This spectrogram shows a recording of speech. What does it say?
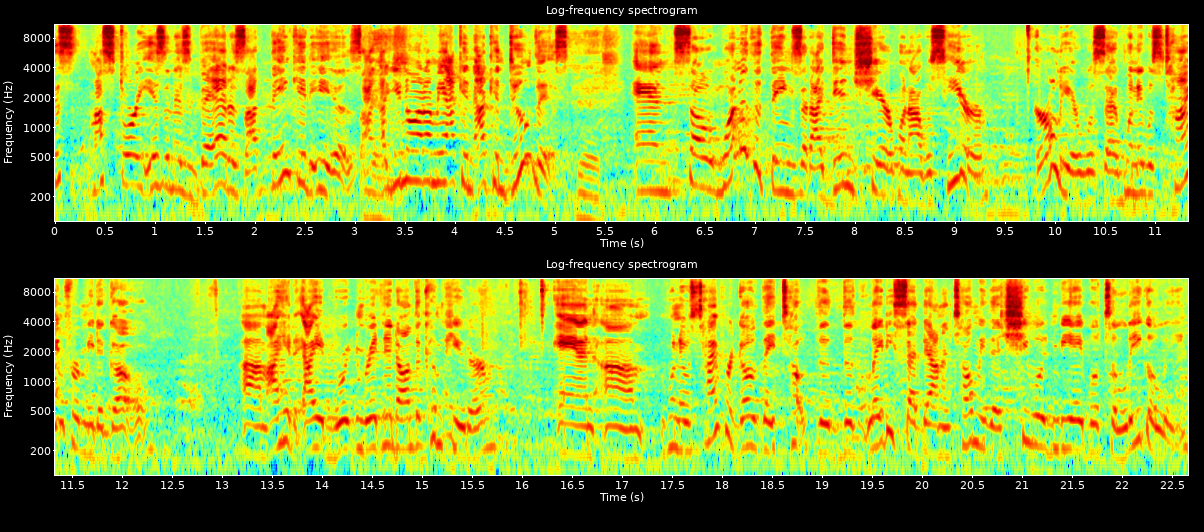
this my story isn't as bad as I think it is. I, you know what I mean? I can I can do this. Yes. And so one of the things that I didn't share when I was here earlier was that when it was time for me to go, um, I had I had written, written it on the computer, and um, when it was time for go, they told the the lady sat down and told me that she wouldn't be able to legally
